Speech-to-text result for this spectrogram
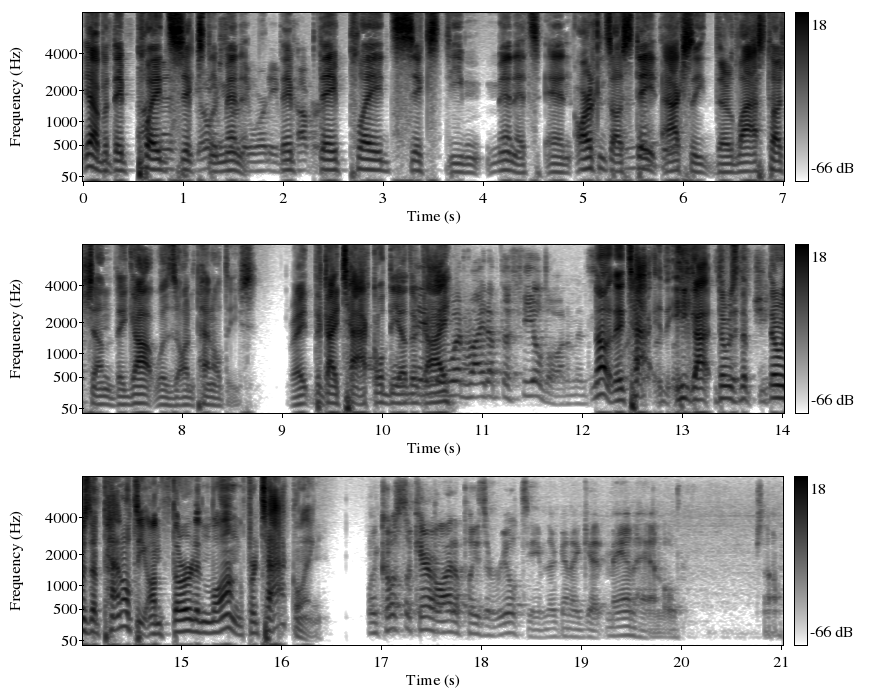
Yeah, but they played minutes 60 or so, they minutes. even They they played 60 minutes, and Arkansas State actually their last touchdown they got was on penalties. Right, the guy tackled the other they, guy. They went right up the field on him. No, they ta- he got there was the there was a penalty on third and long for tackling. When Coastal Carolina plays a real team, they're gonna get manhandled. So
